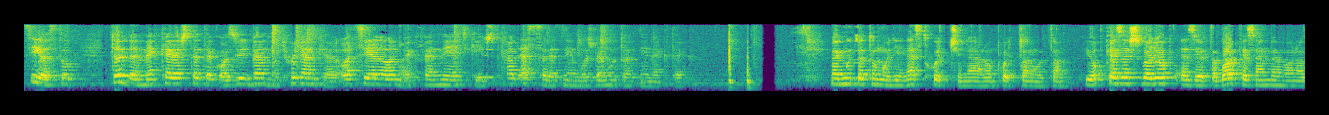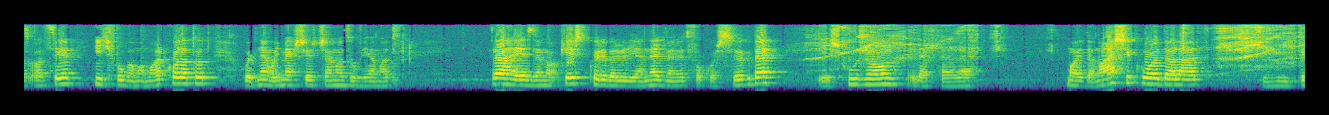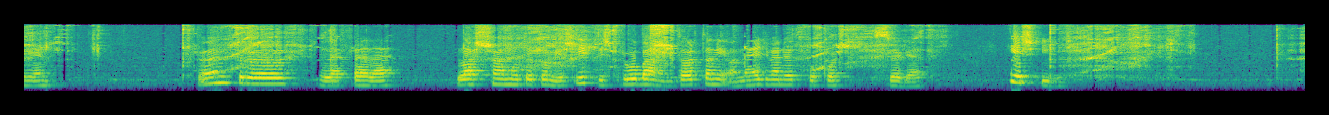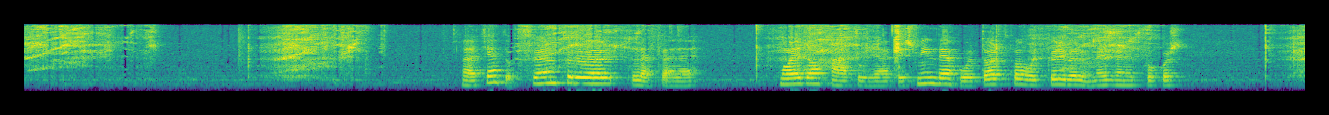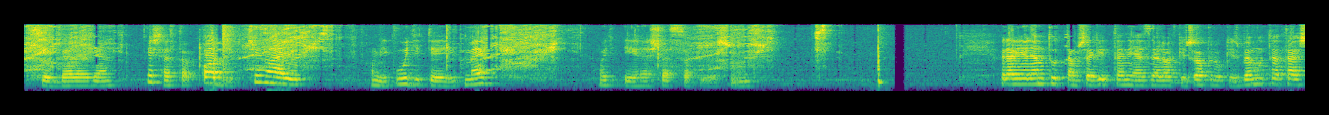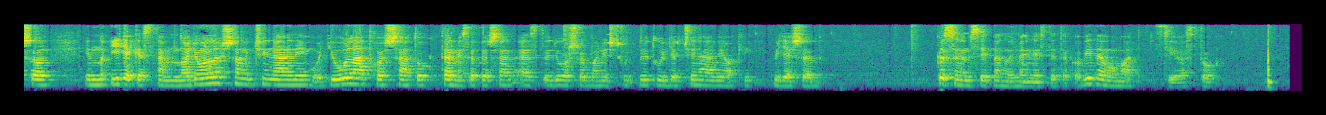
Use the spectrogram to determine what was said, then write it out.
Sziasztok! Többen megkerestetek az ügyben, hogy hogyan kell acéllal megfenni egy kést. Hát ezt szeretném most bemutatni nektek. Megmutatom, hogy én ezt hogy csinálom, hogy tanultam. Jobbkezes vagyok, ezért a bal kezemben van az acél, így fogom a markolatot, hogy nehogy megsértsem az ujjamat. Ráhelyezem a kést körülbelül ilyen 45 fokos szögbe, és húzom lefele. Majd a másik oldalát szintén föntről lefele. Lassan mutatom, és itt is próbálom tartani a 45 fokos szöget. És így. Látjátok? Föntről lefele. Majd a hátulját, és mindenhol tartva, hogy körülbelül 45 fokos szögbe legyen. És ezt addig csináljuk, amíg úgy ítéljük meg, hogy éles lesz a késünk. Remélem tudtam segíteni ezzel a kis apró kis bemutatással. Én igyekeztem nagyon lassan csinálni, hogy jól láthassátok. Természetesen ezt gyorsabban is tudja csinálni, aki ügyesebb. Köszönöm szépen, hogy megnéztétek a videómat. Sziasztok!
